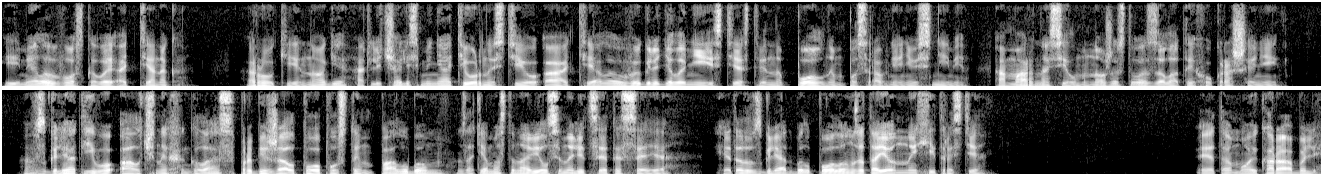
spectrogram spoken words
и имело восковый оттенок. Руки и ноги отличались миниатюрностью, а тело выглядело неестественно полным по сравнению с ними. Амар носил множество золотых украшений. Взгляд его алчных глаз пробежал по пустым палубам, затем остановился на лице Тесея. Этот взгляд был полон затаенной хитрости. «Это мой корабль,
